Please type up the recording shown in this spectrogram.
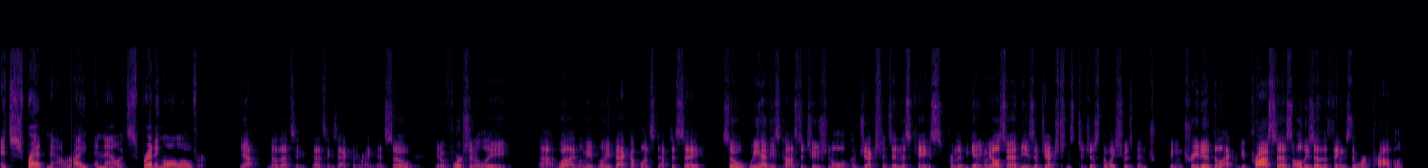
it's spread now, right? And now it's spreading all over. Yeah. No, that's that's exactly right. And so, you know, fortunately, uh, well, let me let me back up one step to say so we had these constitutional objections in this case from the beginning. We also had these objections to just the way she was been, being treated, the lack of due process, all these other things that were a problem.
